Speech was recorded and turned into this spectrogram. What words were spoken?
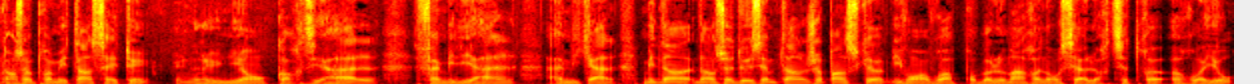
dans un premier temps, ça a été une réunion cordiale, familiale, amicale. Mais dans, dans un deuxième temps, je pense qu'ils vont avoir probablement renoncé à leurs titres royaux,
